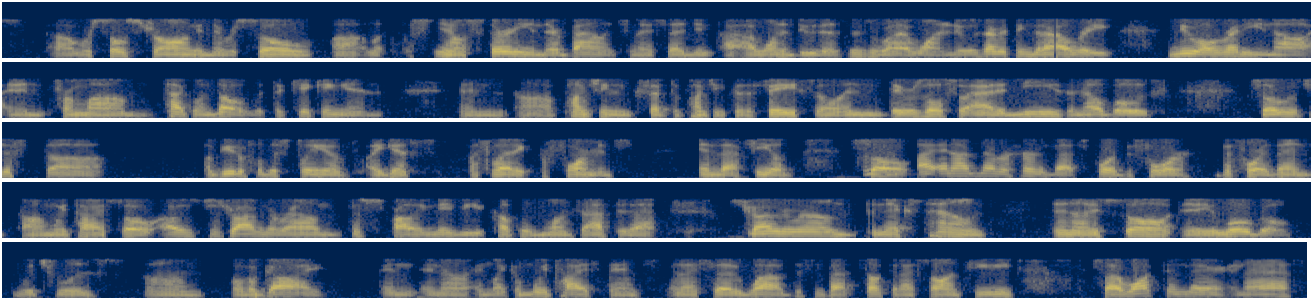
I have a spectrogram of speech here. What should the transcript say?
uh, were so strong and they were so uh, you know sturdy in their balance. And I said, you know, I, I want to do this. This is what I want. And it was everything that I already knew already in uh, in from um, Taekwondo with the kicking and and uh, punching, except the punching to the face. So and there was also added knees and elbows. So it was just uh, a beautiful display of, I guess, athletic performance in that field. So mm-hmm. I and I've never heard of that sport before before then, um, Muay Thai. So I was just driving around. This was probably maybe a couple of months after that. Was driving around the next town, and I saw a logo which was um, of a guy in in a in like a Muay Thai stance, and I said, "Wow, this is that stuff that I saw on TV." So I walked in there and I asked,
